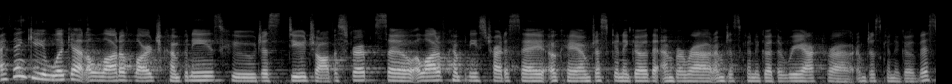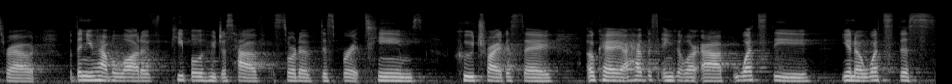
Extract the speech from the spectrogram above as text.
I think you look at a lot of large companies who just do JavaScript. So a lot of companies try to say, OK, I'm just going to go the Ember route. I'm just going to go the React route. I'm just going to go this route. But then you have a lot of people who just have sort of disparate teams who try to say, okay, I have this Angular app. What's the, you know, what's this,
